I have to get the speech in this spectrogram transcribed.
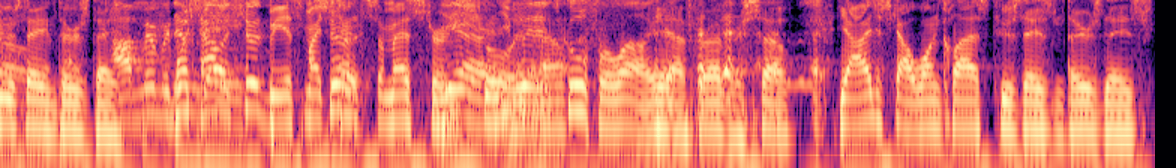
Tuesday and Thursday. I remember them which how it should be. It's my tenth semester in Yeah, school. you've been you in know? School for a while, yeah. forever. So yeah, I just got one class Tuesdays and Thursdays.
